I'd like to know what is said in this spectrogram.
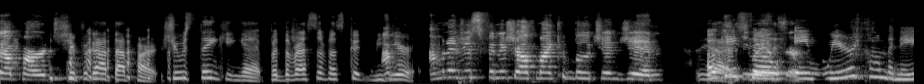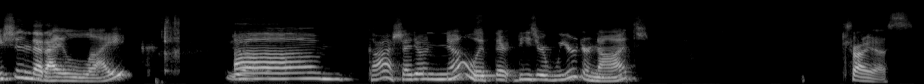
I- that part. She forgot that part. She was thinking it, but the rest of us couldn't hear it. I'm gonna just finish off my kombucha and gin. Yeah. okay, so answer. a weird combination that I like. Yeah. Um, gosh, I don't know if they're these are weird or not. Try us.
